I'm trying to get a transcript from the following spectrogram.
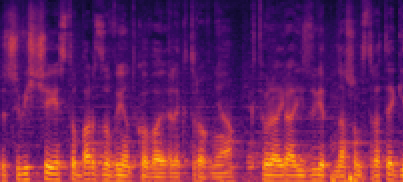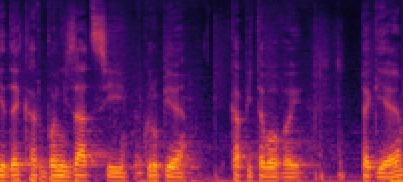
Rzeczywiście jest to bardzo wyjątkowa elektrownia, która realizuje naszą strategię dekarbonizacji w grupie kapitałowej PGE.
